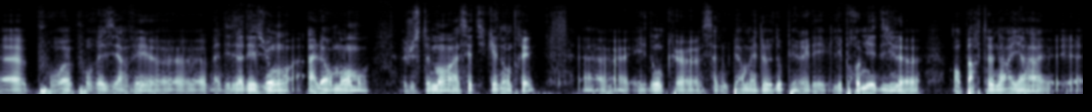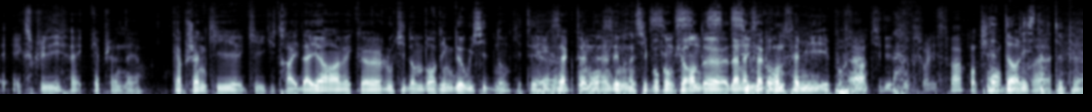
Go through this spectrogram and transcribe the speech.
Euh, pour, pour réserver euh, bah, des adhésions à leurs membres, justement, à ces tickets d'entrée. Euh, et donc, euh, ça nous permet d'opérer les, les, premiers deals euh, en partenariat euh, exclusif avec Caption d'ailleurs. Caption qui, qui, qui travaille d'ailleurs avec euh, l'outil d'onboarding de WeSeed, non Qui était euh, Exactement, un, un des principaux concurrents d'Anaxago. C'est une grande famille. Et pour faire ouais. un petit détour sur l'histoire, quand J'adore les start euh,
